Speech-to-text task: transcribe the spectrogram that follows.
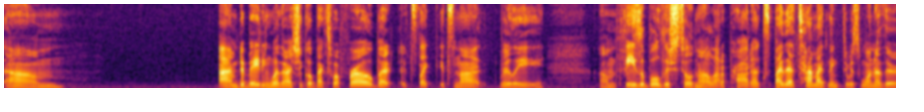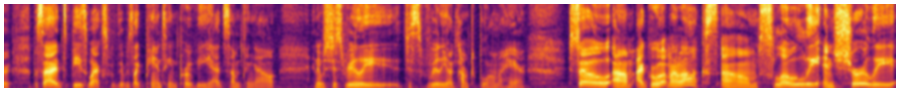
um, I'm debating whether I should go back to a fro, but it's like it's not really um, feasible. There's still not a lot of products. By that time, I think there was one other besides beeswax. There was like Pantene Pro V had something out, and it was just really, just really uncomfortable on my hair. So um, I grew up my locks. Um, slowly and surely,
